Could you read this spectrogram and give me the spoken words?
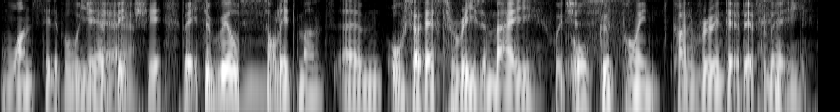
one syllable, which is a bit shit. But it's a real solid month. Um, Also, there's Theresa May, which is. oh, has good point. kind of ruined it a bit for me.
